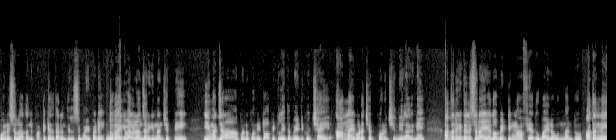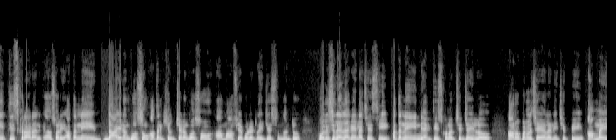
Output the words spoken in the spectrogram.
పోలీసులు అతన్ని పట్టుకెళ్తారని తెలిసి భయపడి దుబాయ్కి వెళ్ళడం జరిగిందని చెప్పి ఈ మధ్యన కొన్ని కొన్ని టాపిక్లు అయితే బయటకు వచ్చాయి. ఆ అమ్మాయి కూడా చెప్పుకొని వచ్చింది ఇలాగనే. అతనికి తెలిసిన ఏదో బెట్టింగ్ మాఫియా దుబాయ్లో ఉందంటూ అతన్ని తీసుకురావడానికి సారీ అతన్ని దాయడం కోసం అతనికి హెల్ప్ చేయడం కోసం ఆ మాఫియా కూడా ట్రై చేస్తుందంటూ పోలీసులు ఎలాగైనా చేసి అతన్ని ఇండియాకి తీసుకొని వచ్చి జైల్లో ఆరోపణలు చేయాలని చెప్పి ఆ అమ్మాయి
